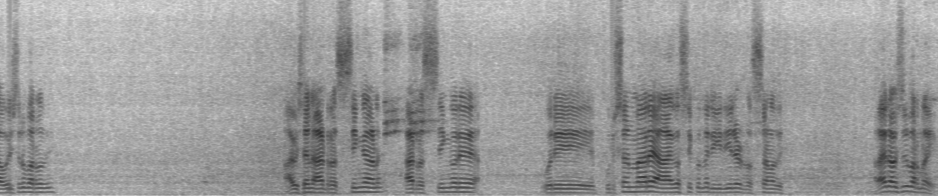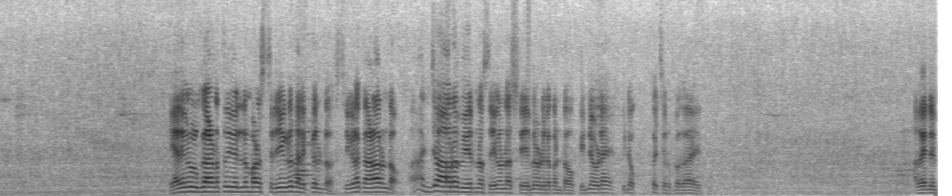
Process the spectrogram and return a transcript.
രവീശ്വർ പറഞ്ഞത്. ആവശ്യം ആ ഡ്രസ്സിങ് ആണ്. ആ ഡ്രസ്സിങ് ഒരു ഒരു പുരുഷന്മാരെ ആകർഷിക്കുന്ന രീതിയിലെ ഡ്രസ്സാണത്. അതായത് രവീശ്വർ പറഞ്ഞത്. ഏതെങ്കിലും ഉദ്ഘാടനത്തിന് ചെല്ലുമ്പോൾ സ്ത്രീകൾ തിരക്കലുണ്ടോ? സ്ത്രീകളെ കാണാറുണ്ടോ? ആ അഞ്ചോ ആറോ പേരുണ്ടോ സ്ത്രീകളുടെ സ്റ്റേമിൽ എവിടെയൊക്കെ ഉണ്ടോ പിന്നെ ഇവിടെ പിന്നെ ഒക്കെ ചെറുപ്പക്കാരായിരിക്കും അതിന്റെ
